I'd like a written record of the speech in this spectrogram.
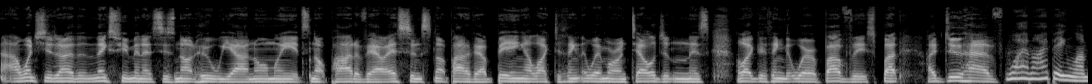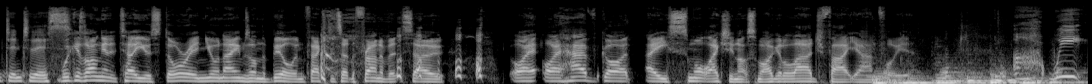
I want you to know that the next few minutes is not who we are normally. It's not part of our essence, not part of our being. I like to think that we're more intelligent than this. I like to think that we're above this. But I do have Why am I being lumped into this? because I'm going to tell you a story and your name's on the bill. In fact, it's at the front of it. So I, I have got a small, actually not small, I got a large fart yarn for you. We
